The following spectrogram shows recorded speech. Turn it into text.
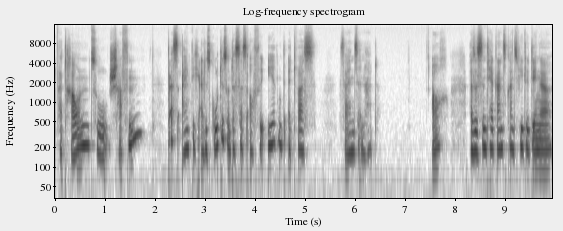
Vertrauen zu schaffen, dass eigentlich alles gut ist und dass das auch für irgendetwas seinen Sinn hat. Auch, also es sind ja ganz, ganz viele Dinge,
